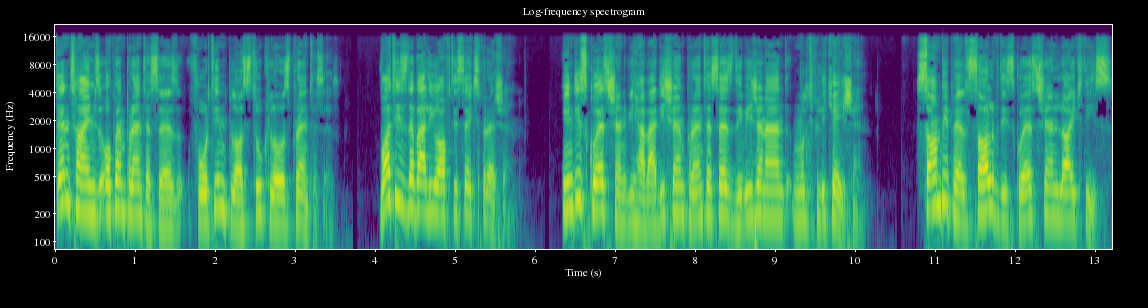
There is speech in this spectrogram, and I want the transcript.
then times open parentheses 14 plus 2 close parentheses. What is the value of this expression? In this question, we have addition, parentheses, division, and multiplication. Some people solve this question like this.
